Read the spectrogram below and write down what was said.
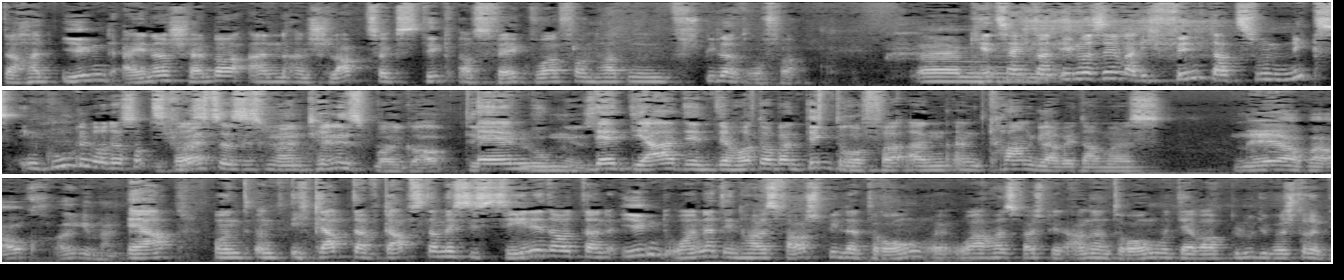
Da hat irgendeiner scheinbar einen, einen Schlagzeugstick aufs Feld geworfen und hat einen Spieler getroffen. Ähm, Kennt ihr euch dann irgendwas sehen? Weil ich finde dazu nix in Google oder sonst Ich was. weiß, dass es mal einen Tennisball gab, der geflogen Ähm, ist. der, ja, den, der hat aber ein Ding getroffen, an, an Kahn, glaube ich, damals. Nee, aber auch allgemein. Ja, und, und ich glaube, da gab es damals die Szene, da hat dann irgendeiner den HSV-Spieler drang, äh, ein HSV-Spieler einen anderen drang und der war blutüberströmt.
